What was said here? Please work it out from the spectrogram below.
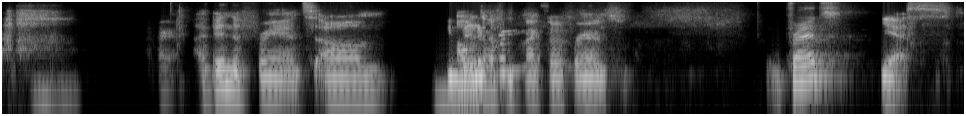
I've been to France. Um, You I'll been to definitely France? back to France. France. Yes.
